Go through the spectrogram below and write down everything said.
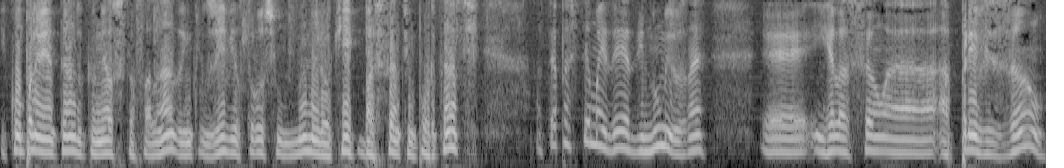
E complementando o que o Nelson está falando, inclusive eu trouxe um número aqui bastante importante, até para se ter uma ideia de números, né? é, em relação à, à, previsão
